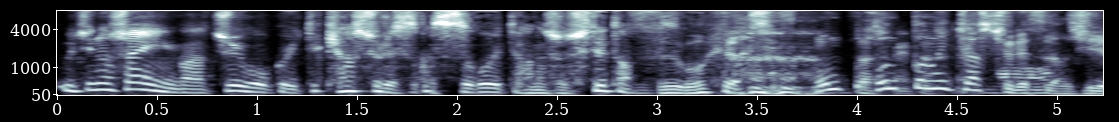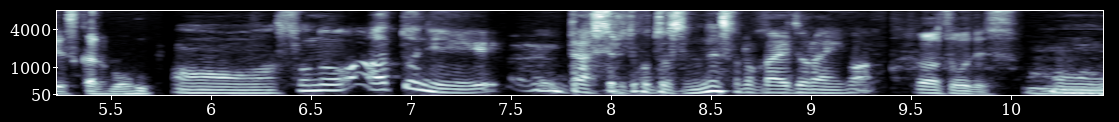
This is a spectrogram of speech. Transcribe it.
うちの社員が中国行ってキャッシュレスがすごいって話をしてたんですすごいらしいです。本当確かに本当にキャッシュレスらしいですから、もう。ああ、その後に出してるってことですよね、そのガイドラインは。あそうです。うん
